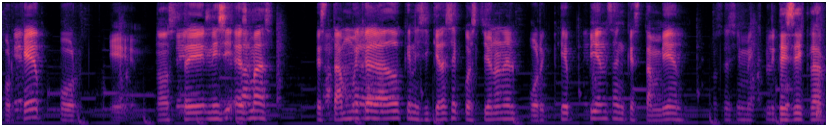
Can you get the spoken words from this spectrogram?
¿Por qué? Porque, no sé, ni si, es más, está muy cagado que ni siquiera se cuestionan el por qué piensan que están bien. No sé si me explico. Sí, sí, claro.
